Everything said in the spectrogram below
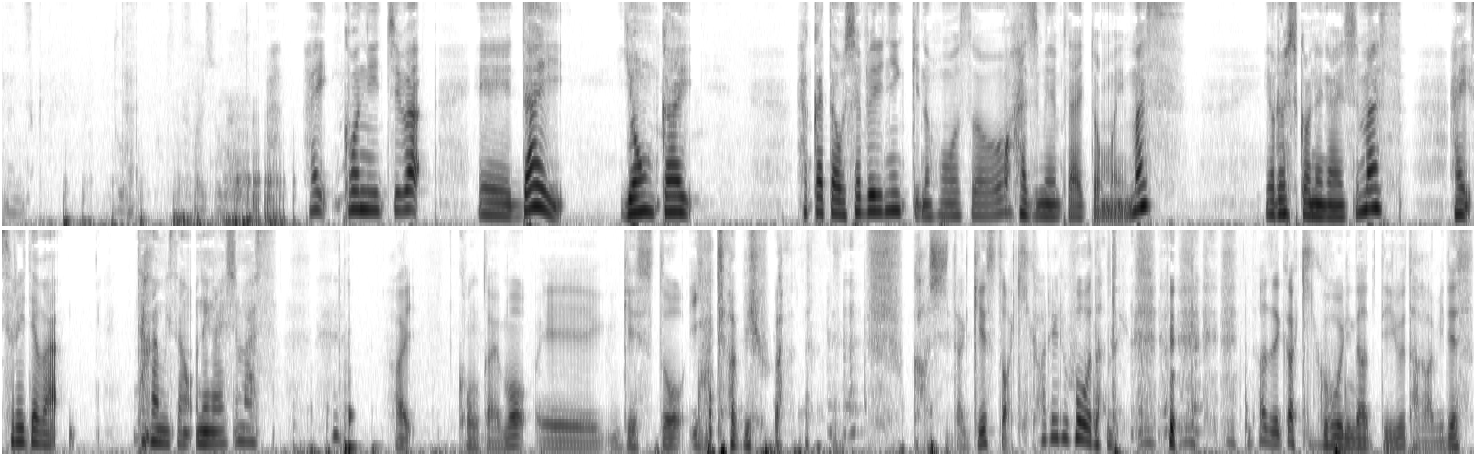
何ですか？はい、こんにちは。えー第4回、博多おしゃべり日記の放送を始めたいと思います。よろしくお願いします。はい、それでは、高見さんお願いします。はい今回も、えーゲストインタビュー がかしたゲストは聞かれる方なんで なぜか聞く方になっている高見です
